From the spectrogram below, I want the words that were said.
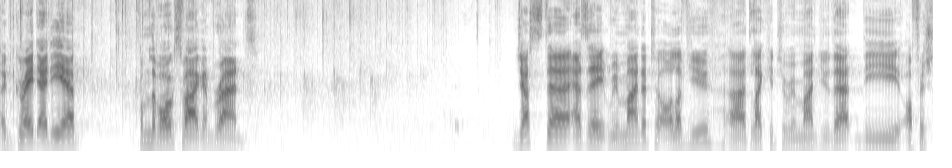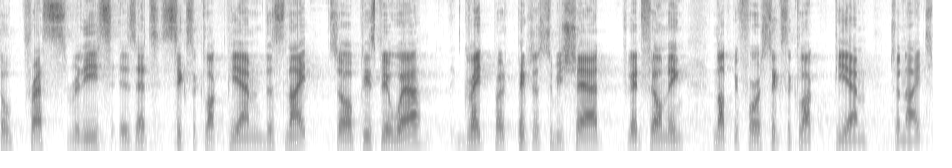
a great idea from the Volkswagen brand. Just uh, as a reminder to all of you, uh, I'd like you to remind you that the official press release is at 6 o'clock p.m. this night, so please be aware. Great pictures to be shared, great filming, not before 6 o'clock p.m. tonight.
